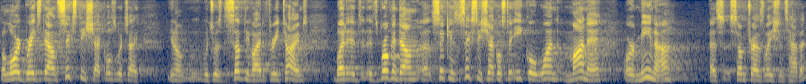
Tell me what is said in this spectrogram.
the Lord breaks down 60 shekels, which I, you know, which was subdivided three times, but it, it's broken down uh, 60 shekels to equal one maneh or mina, as some translations have it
